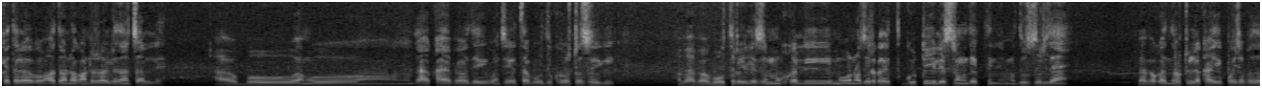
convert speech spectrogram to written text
କେତେବେଳେ ଅଧଘଣ୍ଟା ଘଣ୍ଟେ ରହିଲେ ତାଙ୍କ ଚାଲିଲେ। ଆଉ ବୋଉ ଆମକୁ ଯାହା ଖାଇବା ପିଇବା ଦେଇକି ବଞ୍ଚେଇ ତ ବହୁତ କଷ୍ଟ ସହିକି ବାବା ବହୁତ ଇଲେକ୍ସନ୍ ମୁଁ ଖାଲି ମୋ ନଜର ଖାଲି ଗୋଟିଏ ଇଲେକ୍ସନ୍ ମୁଁ ଦେଖିଥିଲି ମୁଁ ଦୁସୁରି ଯାଏ ବାବା କହନ୍ତି ହୋଟେଲରେ ଖାଇ ପଇସା ପତ୍ର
